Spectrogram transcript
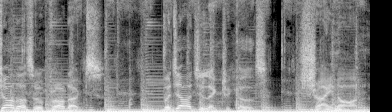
चौदह सौ products Bajaj Electricals shine on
